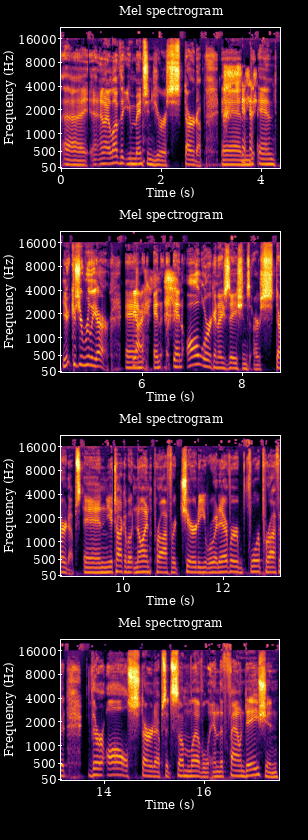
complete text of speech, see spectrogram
uh, and I love that you mentioned you're a startup and, and because you really are. And, are. and, and all organizations are startups and you talk about nonprofit, charity, or whatever, for profit, they're all startups at some level. And the foundation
